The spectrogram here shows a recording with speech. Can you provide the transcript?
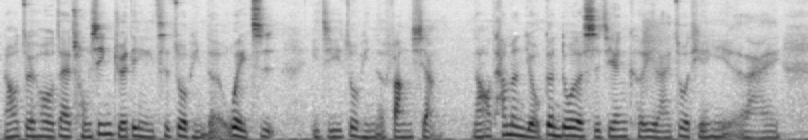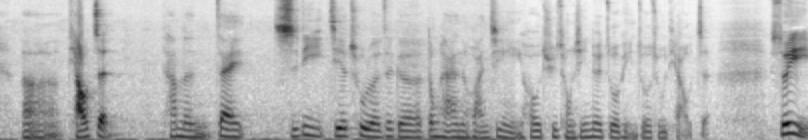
然后最后再重新决定一次作品的位置以及作品的方向，然后他们有更多的时间可以来做田野，来呃调整他们在实地接触了这个东海岸的环境以后，去重新对作品做出调整。所以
